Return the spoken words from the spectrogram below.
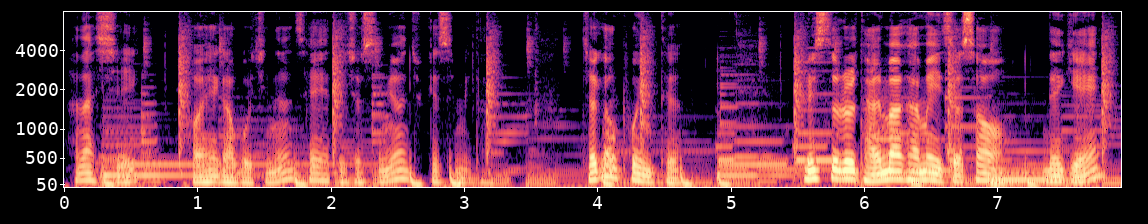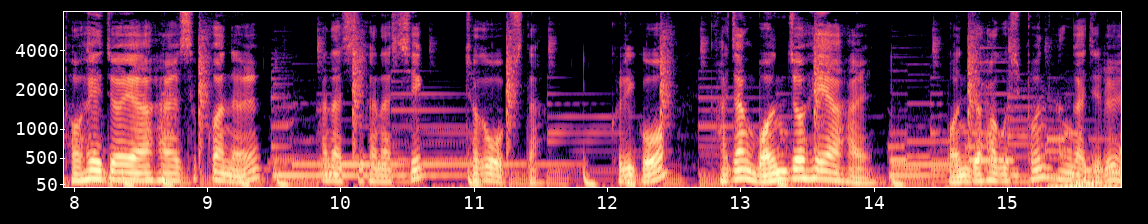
하나씩 더해 가 보시는 새해 되셨으면 좋겠습니다. 적용 포인트. 그리스도를 닮아감에 있어서 내게 더해져야 할 습관을 하나씩 하나씩 적어 봅시다. 그리고 가장 먼저 해야 할, 먼저 하고 싶은 한 가지를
